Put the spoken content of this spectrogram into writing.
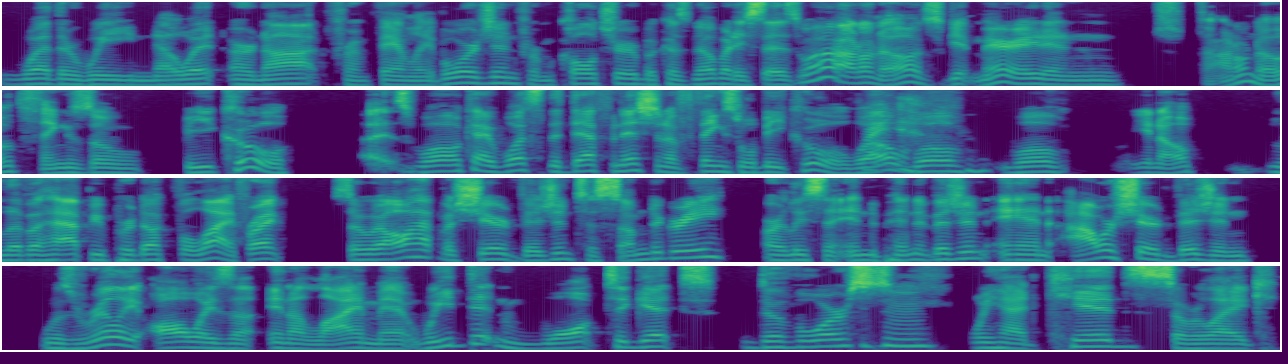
whether we know it or not from family of origin from culture because nobody says well i don't know let's get married and i don't know things will be cool Uh, it's, well okay what's the definition of things will be cool well Right. we'll we'll you know live a happy productive life right so we all have a shared vision to some degree or at least an independent vision and our shared vision was really always uh, in alignment. We didn't want to get divorced. Mhm. We had kids, so we're like,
